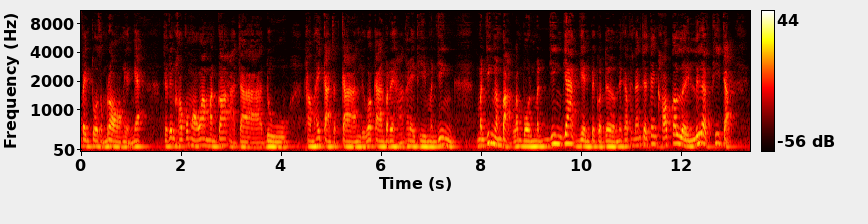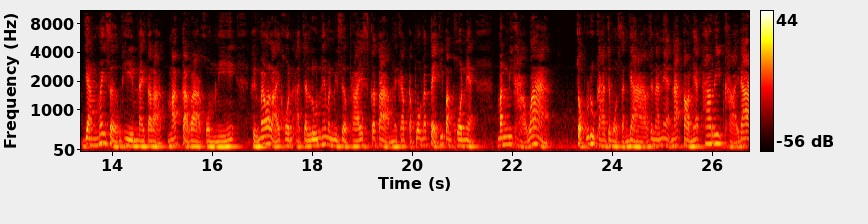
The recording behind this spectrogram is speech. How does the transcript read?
เป็นตัวสำรองอย่างเงี้ยเจเกนเขาก็มองว่ามันก็อาจจะดูทำให้การจัดการหรือว่าการบริหารภายในทีมมันยิ่งมันยิ่งลำบากลำบน มันยิ่งยากเย็นไปกว่าเดิมนะครับ เพราะฉะนั้นเจเกนครอปก็เลยเลือกที่จะยังไม่เสริมทีมในตลาดมกราคมนี้ ถึงแม้ว่าหลายคนอาจจะลุ้นให้มันมีเซอร์ไพรส์ก็ตามนะครับกับพวกนักเตะที่บางคนเนี่ยมันมีข่าวว่าจบฤดูกาลจะหมดสัญญา เพราะฉะนั้นเนี่ยณตอนนี้ถ้ารีบขายได้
